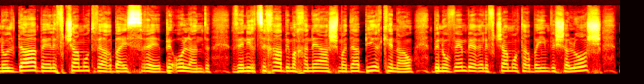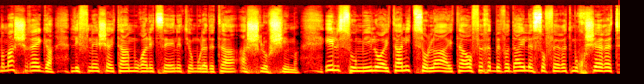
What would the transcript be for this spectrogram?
נולדה ב-1914 בהולנד ונרצחה במחנה ההשמדה בירקנאו בנובמבר 1943, ממש רגע לפני שהייתה אמורה לציין את יום הולדתה השלושים. אילסום, אילו הייתה ניצולה, הייתה הופכת בוודאי לסופרת מוכשרת,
